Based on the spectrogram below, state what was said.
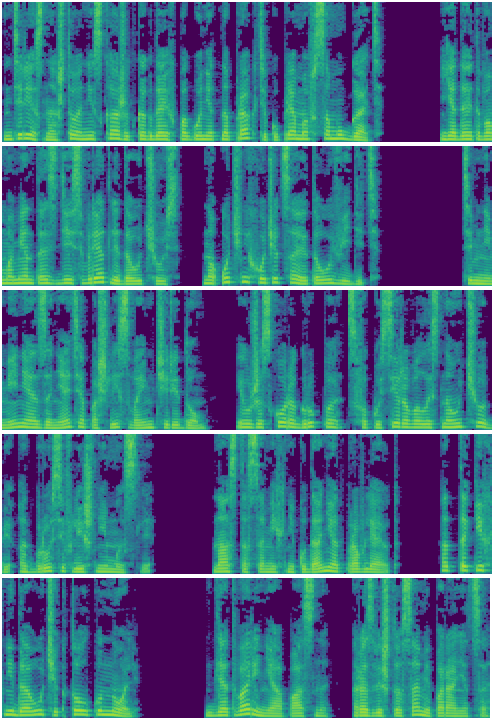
Интересно, что они скажут, когда их погонят на практику прямо в саму гать? Я до этого момента здесь вряд ли доучусь, но очень хочется это увидеть. Тем не менее, занятия пошли своим чередом, и уже скоро группа сфокусировалась на учебе, отбросив лишние мысли. Нас-то самих никуда не отправляют. От таких недоучек толку ноль. Для твари не опасны, разве что сами поранятся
